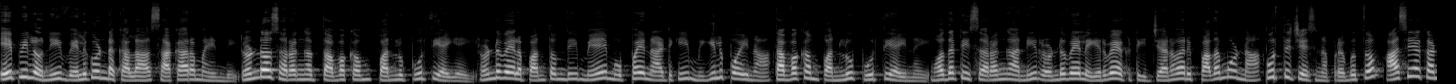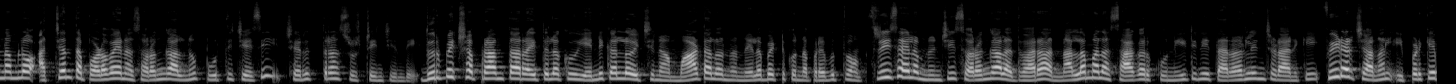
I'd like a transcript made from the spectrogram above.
ఏపీలోని వెలుగొండ కళ సాకారమైంది. రెండో సొరంగ తవ్వకం పనులు పూర్తి అయ్యాయి. రెండు వేల పంతొమ్మిది మే ముప్పై నాటికి మిగిలిపోయిన తవ్వకం పనులు పూర్తి అయినాయి. మొదటి సొరంగాన్ని రెండు వేల ఇరవై ఒకటి జనవరి పదమూడున పూర్తి చేసిన ప్రభుత్వం ఆసియా ఖండంలో అత్యంత పొడవైన సొరంగాలను పూర్తి చేసి చరిత్ర సృష్టించింది. దుర్భిక్ష ప్రాంత రైతులకు ఎన్నికల్లో ఇచ్చిన మాటలను నిలబెట్టుకున్న ప్రభుత్వం శ్రీశైలం నుంచి సొరంగాల ద్వారా నల్లమల సాగర్కు నీటిని తరలించడానికి ఫీడర్ ఛానల్ ఇప్పటికే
